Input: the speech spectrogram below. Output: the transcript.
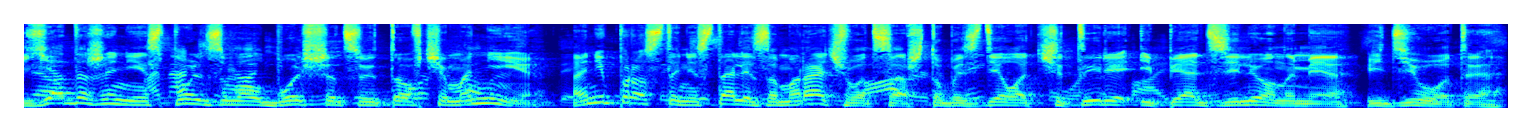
Я даже не использовал больше цветов, чем они. Они просто не стали заморачиваться, чтобы сделать 4 и 5 зелеными. Идиоты.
